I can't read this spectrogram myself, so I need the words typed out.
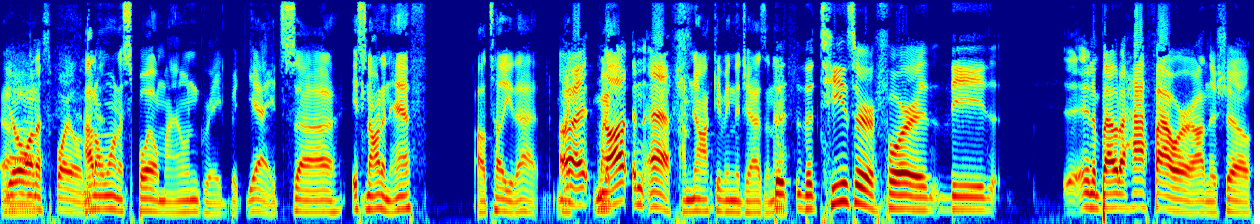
Uh, You don't wanna spoil 'em I don't want to spoil my own grade, but yeah, it's uh, it's not an F. I'll tell you that. My- all right, my- not an F. I'm not giving the Jazz an the, F. the teaser for the in about a half hour on the show.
